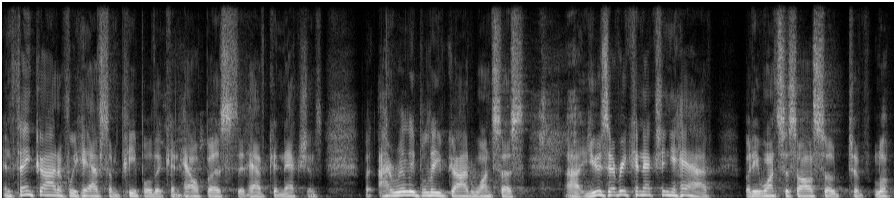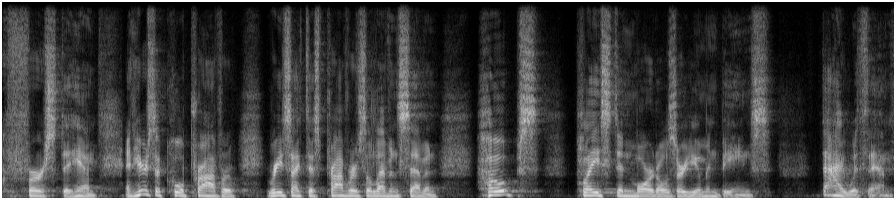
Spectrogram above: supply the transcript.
And thank God if we have some people that can help us, that have connections. But I really believe God wants us, uh, use every connection you have, but he wants us also to look first to him. And here's a cool proverb. It reads like this, Proverbs 11, 7. Hopes placed in mortals or human beings, die with them.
